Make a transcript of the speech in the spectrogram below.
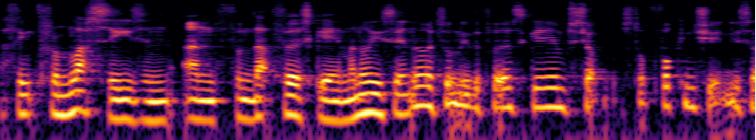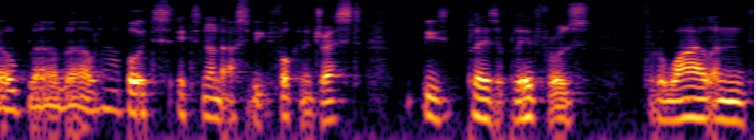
I think from last season and from that first game, I know you're saying, no, it's only the first game, stop, stop fucking shitting yourself, blah, blah, blah. But it's, it's not, it has to be fucking addressed. These players have played for us for a while and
